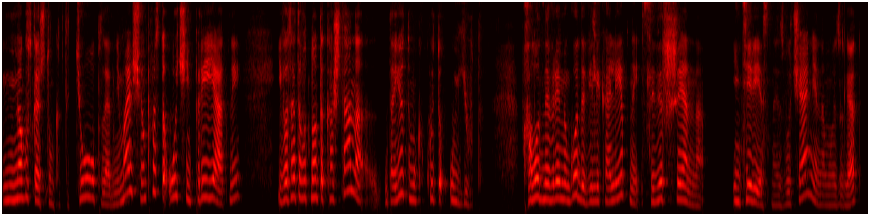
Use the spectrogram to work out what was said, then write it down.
не могу сказать, что он как-то теплый, обнимающий, он просто очень приятный. И вот эта вот нота каштана дает ему какой-то уют. В холодное время года великолепный, совершенно интересное звучание, на мой взгляд –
